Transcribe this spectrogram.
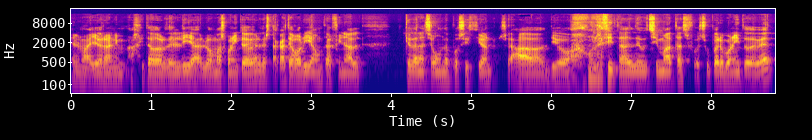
el mayor agitador del día, lo más bonito de ver de esta categoría, aunque al final quedara en segunda posición. O sea, dio un recital de Uchimatas, fue súper bonito de ver,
